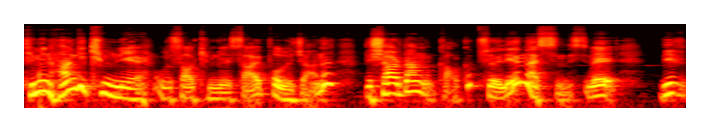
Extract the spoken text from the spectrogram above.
kimin hangi kimliğe, ulusal kimliğe sahip olacağını dışarıdan kalkıp söyleyemezsiniz. Ve bir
